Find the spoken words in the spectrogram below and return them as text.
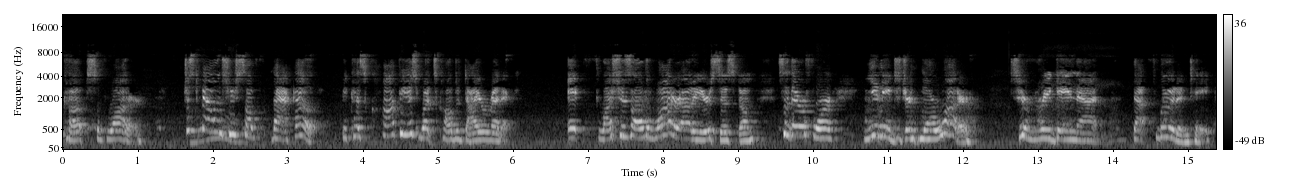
cups of water. Just balance yourself back out because coffee is what's called a diuretic. It flushes all the water out of your system. So therefore, you need to drink more water to regain that that fluid intake.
